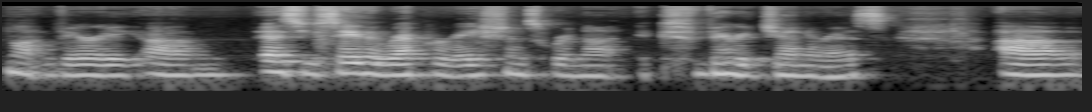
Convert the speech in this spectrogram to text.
not very. Um, as you say, the reparations were not very generous. Uh,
